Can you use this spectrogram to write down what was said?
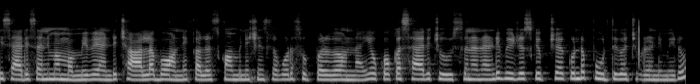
ఈ శారీస్ అన్ని మా మమ్మీవే అండి. చాలా బాగున్నాయి. కలర్స్ కాంబినేషన్స్లో కూడా సూపర్గా ఉన్నాయి. ఒక్కొక్క శారీ చూస్తున్నానండి. వీడియో స్కిప్ చేయకుండా పూర్తిగా చూడండి మీరు.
